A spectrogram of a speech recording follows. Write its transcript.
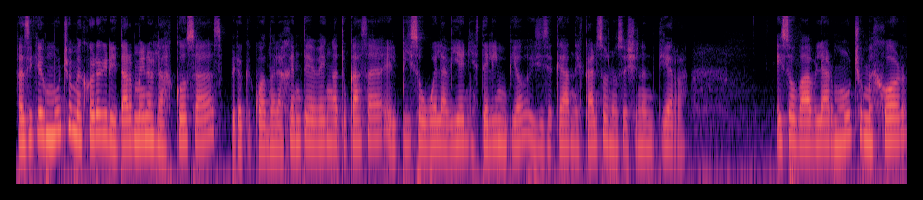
Así que es mucho mejor gritar menos las cosas, pero que cuando la gente venga a tu casa el piso huela bien y esté limpio y si se quedan descalzos no se llenen de tierra. Eso va a hablar mucho mejor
